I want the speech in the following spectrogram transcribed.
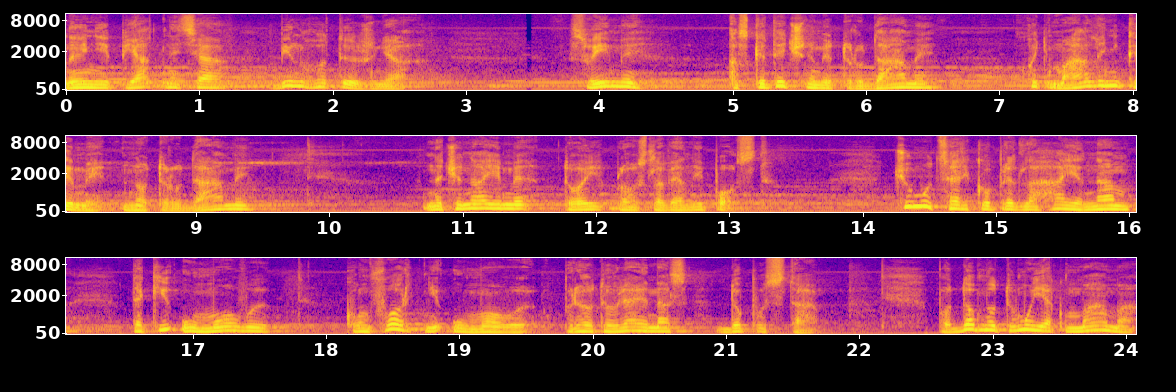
Нині п'ятниця білого тижня. Своїми аскетичними трудами, хоч маленькими, но трудами, починаємо той благословений пост. Чому церква предлагає нам такі умови, комфортні умови, приготовляє нас до поста? Подобно тому, як мама,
